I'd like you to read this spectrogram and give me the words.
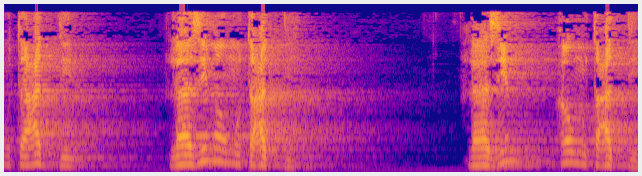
muta'addin. Lazim ou muta'addi? Lazim ou muta'addi?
